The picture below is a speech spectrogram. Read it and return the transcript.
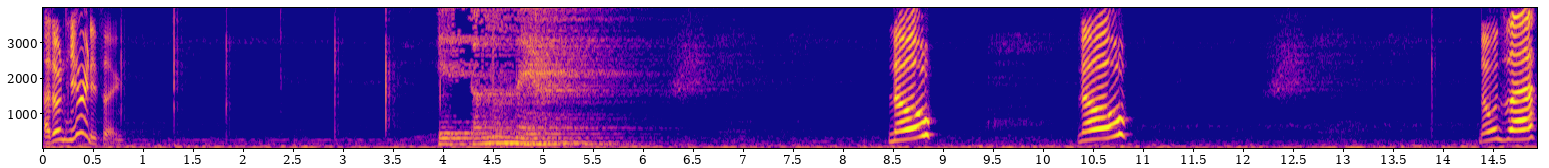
I don't hear anything. Is someone there? No? No? No one's there.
